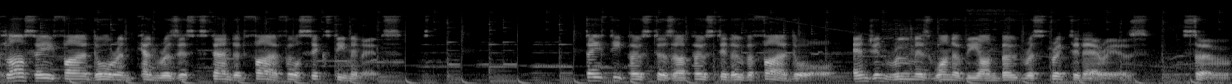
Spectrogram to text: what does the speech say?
Class A fire door and can resist standard fire for 60 minutes. Safety posters are posted over fire door. Engine room is one of the on-board restricted areas. So,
